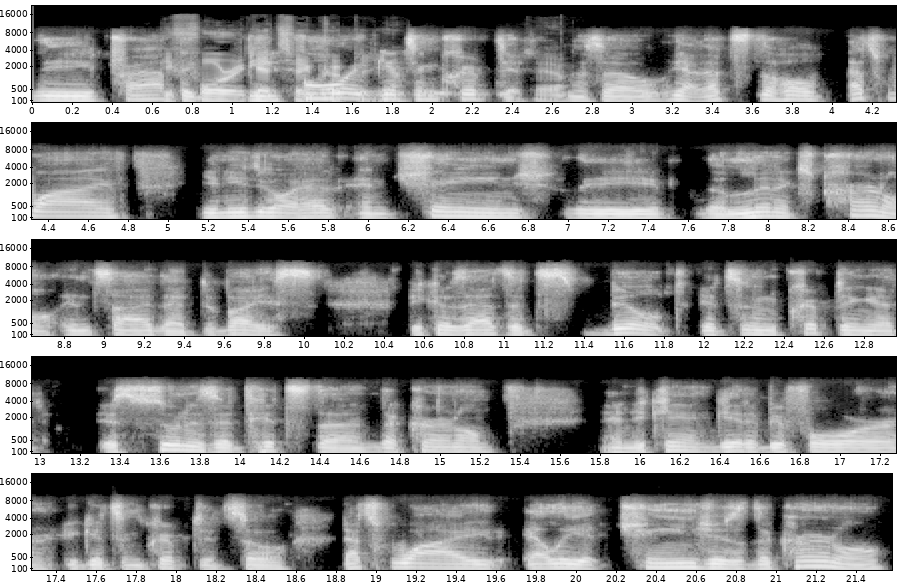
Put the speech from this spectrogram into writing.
the traffic before it gets before encrypted. It gets yeah. encrypted. Yeah. And so yeah, that's the whole. That's why you need to go ahead and change the the Linux kernel inside that device, because as it's built, it's encrypting it as soon as it hits the the kernel and you can't get it before it gets encrypted. So that's why Elliot changes the kernel.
